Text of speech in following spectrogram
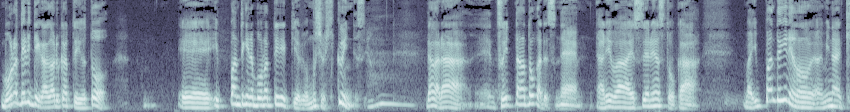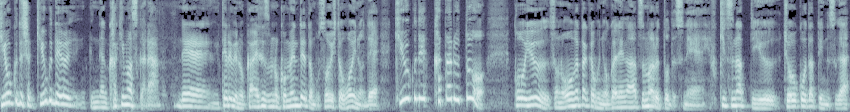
ボラテリティが上がるかというと、えー、一般的なボラテリティよりもむしろ低いんですよ。だから、ツイッターとかですね、あるいは SNS とか、まあ一般的にはみんな記憶でし、記憶で書きますから、で、テレビの解説のコメンテーターもそういう人多いので、記憶で語ると、こういうその大型株にお金が集まるとですね、不吉なっていう兆候だって言うんですが、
